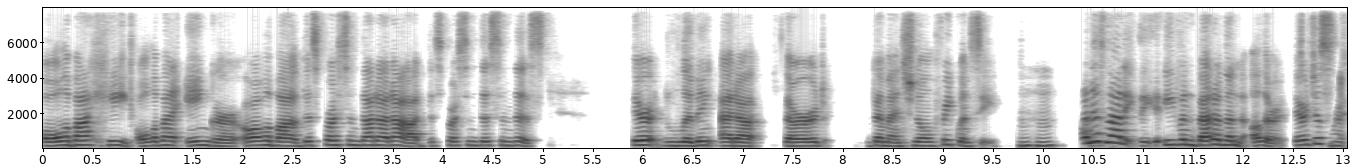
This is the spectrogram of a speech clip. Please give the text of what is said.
all about hate, all about anger, all about this person, da da da, this person, this and this. They're living at a third dimensional frequency. Mm-hmm. One is not even better than the other. They're just right.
